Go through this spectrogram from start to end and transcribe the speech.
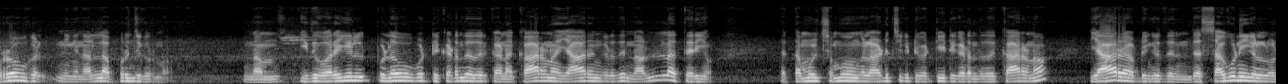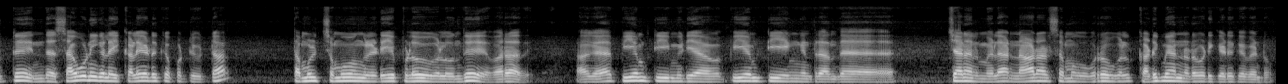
உறவுகள் நீங்கள் நல்லா புரிஞ்சுக்கிறணும். நம் இதுவரையில் பிளவுபட்டு கிடந்ததற்கான காரணம் யாருங்கிறது நல்லா தெரியும். இந்த தமிழ் சமூகங்களை அடிச்சுக்கிட்டு வெட்டிட்டு கிடந்தது காரணம் யார் அப்படிங்கிறது இந்த சகுனிகள் வந்துட்டு இந்த சகுனிகளை களையெடுக்கப்பட்டு விட்டால் தமிழ் சமூகங்களிடையே பிளவுகள் வந்து வராது. ஆக பிஎம்டி மீடியா பிஎம்டி என்கின்ற அந்த சேனல் மேலே நாடார் சமூக உறவுகள் கடுமையான நடவடிக்கை எடுக்க வேண்டும்.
